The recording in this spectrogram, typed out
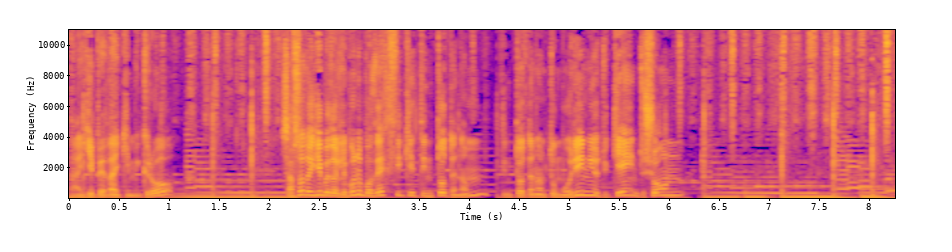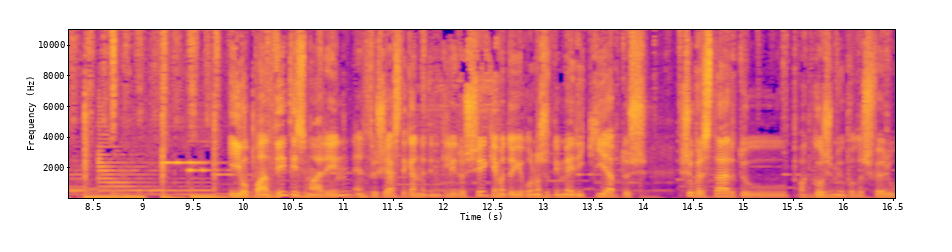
Ένα γήπεδάκι μικρό. Σε αυτό το γήπεδο λοιπόν υποδέχθηκε την Tottenham, την Tottenham του Μουρίνιο, του Κέιν, του Σον, Οι οπαδοί της Μαρίν ενθουσιάστηκαν με την κλήρωση και με το γεγονός ότι μερικοί από τους superstar του παγκόσμιου ποδοσφαίρου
